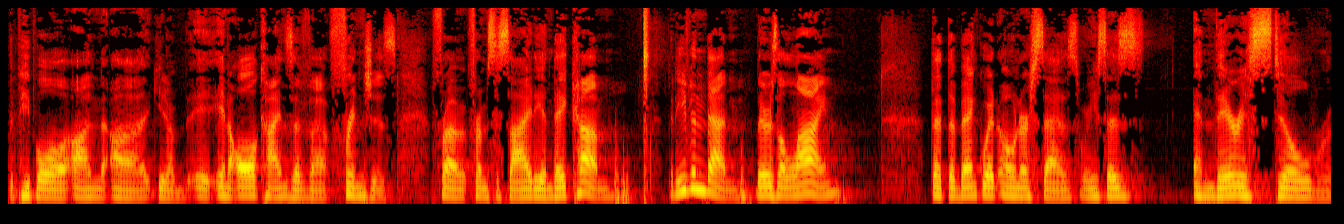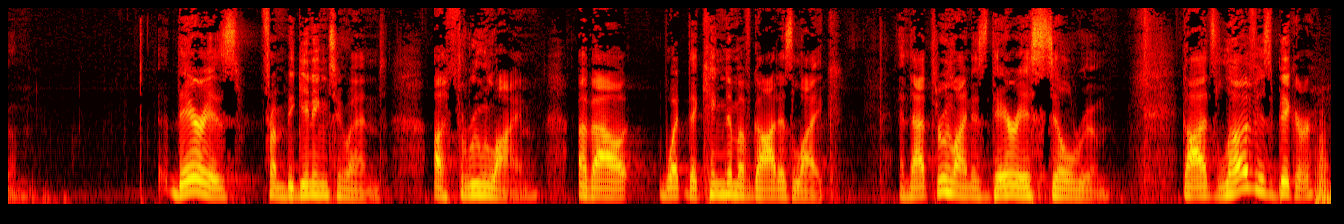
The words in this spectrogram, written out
the people on uh, you know in all kinds of uh, fringes from, from society. And they come but even then there's a line that the banquet owner says, where he says, and there is still room. There is, from beginning to end, a through line about what the kingdom of God is like. And that through line is there is still room. God's love is bigger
